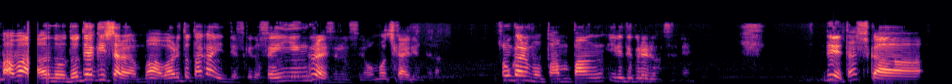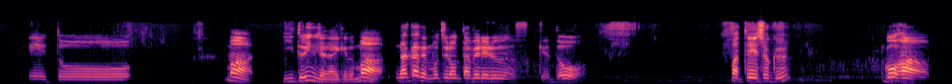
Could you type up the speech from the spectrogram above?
まあまあ、あの、土手焼きしたら、まあ割と高いんですけど、1000円ぐらいするんですよ、お持ち帰りやったら。その代わりもパンパン入れてくれるんですよね。で、確か、えっ、ー、と、まあ、いいといいんじゃないけど、まあ、中でもちろん食べれるんですけど、まあ、定食？ご飯、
